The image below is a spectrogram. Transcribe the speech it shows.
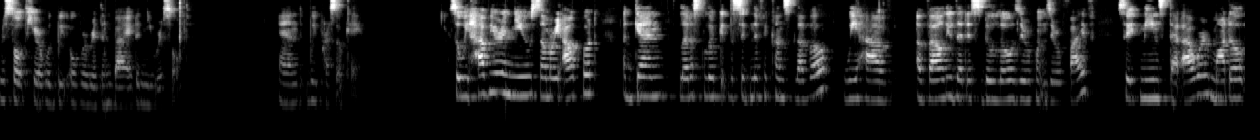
result here would be overwritten by the new result. And we press OK. So we have here a new summary output. Again, let us look at the significance level. We have a value that is below 0.05. So it means that our model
